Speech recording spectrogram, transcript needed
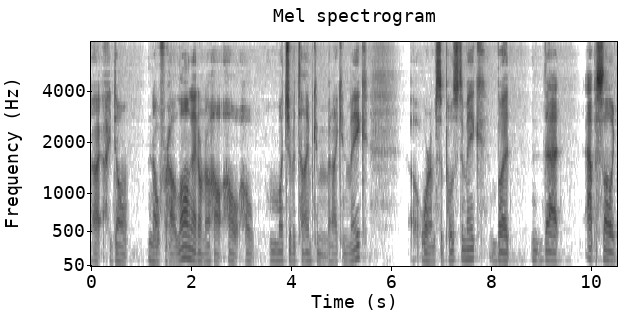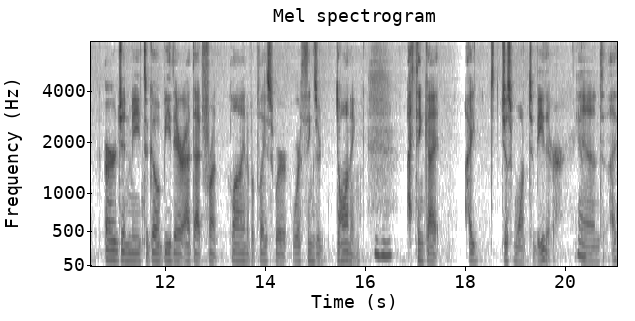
I, I don't know for how long. I don't know how, how, how much of a time can that I can make uh, or I'm supposed to make, but that apostolic urge in me to go be there at that front line of a place where, where things are dawning, I think I I just want to be there. Yeah. And I,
